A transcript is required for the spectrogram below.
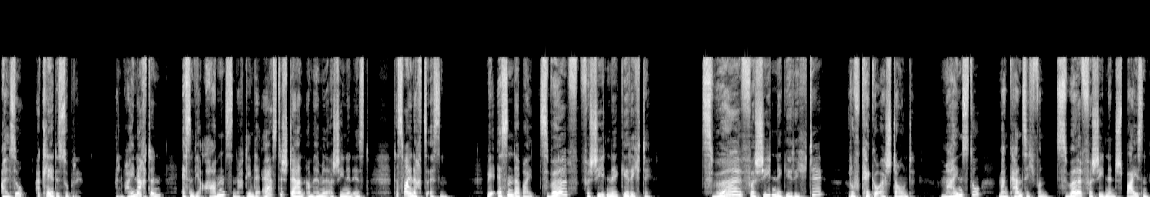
Also erklärte Subre. An Weihnachten essen wir abends, nachdem der erste Stern am Himmel erschienen ist, das Weihnachtsessen. Wir essen dabei zwölf verschiedene Gerichte. Zwölf verschiedene Gerichte? ruft Keko erstaunt. Meinst du, man kann sich von zwölf verschiedenen Speisen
